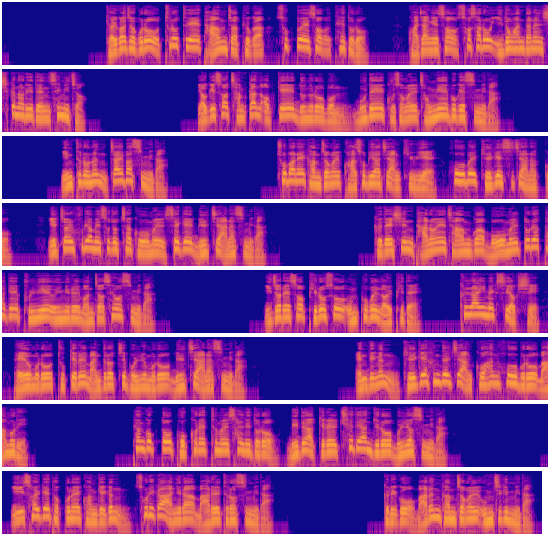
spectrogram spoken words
결과적으로 트로트의 다음 좌표가 속도에서 태도로, 과장에서 서사로 이동한다는 시그널이 된 셈이죠. 여기서 잠깐 업계의 눈으로 본 무대의 구성을 정리해 보겠습니다. 인트로는 짧았습니다. 초반의 감정을 과소비하지 않기 위해 호흡을 길게 쓰지 않았고 1절 후렴에서조차 고음을 세게 밀지 않았습니다. 그 대신 단어의 자음과 모음을 또렷하게 분리의 의미를 먼저 세웠습니다. 2절에서 비로소 음폭을 넓히되 클라이맥스 역시 배음으로 두께를 만들었지 볼륨으로 밀지 않았습니다. 엔딩은 길게 흔들지 않고 한 호흡으로 마무리. 편곡도 보컬의 틈을 살리도록 리드 악기를 최대한 뒤로 물렸습니다. 이 설계 덕분에 관객은 소리가 아니라 말을 들었습니다. 그리고 마른 감정을 움직입니다.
